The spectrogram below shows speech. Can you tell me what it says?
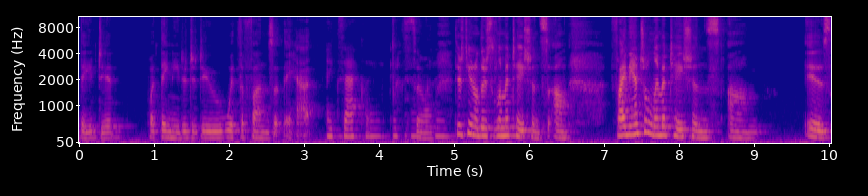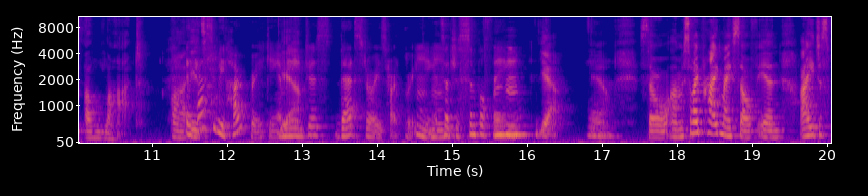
they did what they needed to do with the funds that they had. Exactly, exactly. so there's you know there's limitations. Um, financial limitations um, is a lot. Uh, it has to be heartbreaking. I yeah. mean, just that story is heartbreaking. Mm-hmm. It's such a simple thing. Mm-hmm. Yeah. yeah. Yeah. So, um, so I pride myself in. I just,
